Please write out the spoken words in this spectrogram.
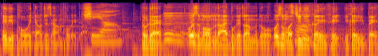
David 破尾掉就怎样破尾掉，是呀，对不对？嗯嗯为什么我们的爱普可以赚那么多？为什么金立科也可以也可以一倍？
